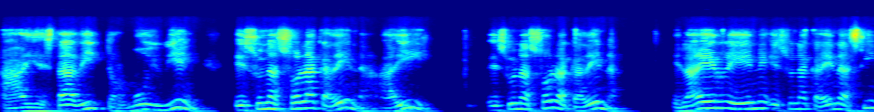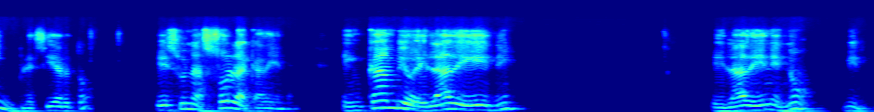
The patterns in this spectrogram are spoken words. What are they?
Ahí está, Víctor, muy bien. Es una sola cadena, ahí, es una sola cadena. El ARN es una cadena simple, ¿cierto? Es una sola cadena. En cambio, el ADN El ADN no. Miren,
